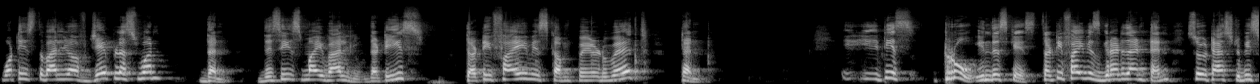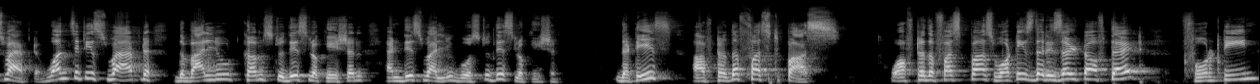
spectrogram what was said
What is the value of j plus 1? then this is my value. That is 35 is compared with 10. It is true in this case. 35 is greater than 10, so it has to be swapped. Once it is swapped, the value comes to this location and this value goes to this location. That is after the first pass. After the first pass, what is the result of that? 14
